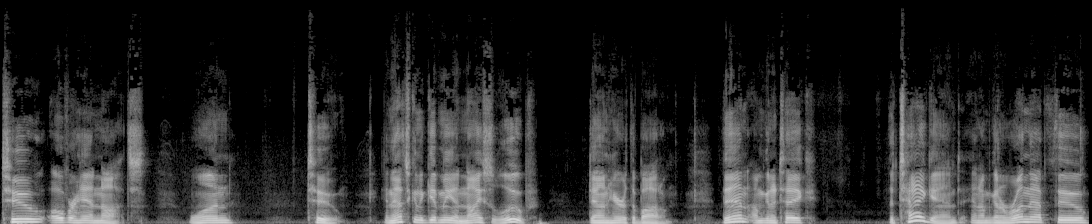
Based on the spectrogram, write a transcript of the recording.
two overhand knots. One, two. And that's going to give me a nice loop down here at the bottom. Then I'm going to take the tag end and I'm going to run that through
